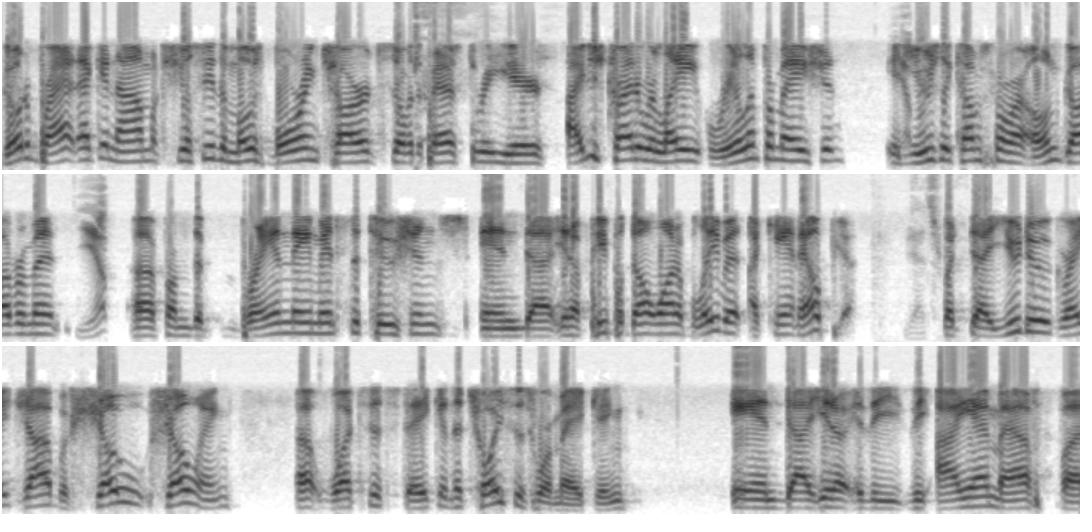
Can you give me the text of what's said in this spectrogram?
go to Brat Economics. You'll see the most boring charts over the past three years. I just try to relay real information. It Yep. usually comes from our own government, Yep. uh, from the brand name institutions, and uh, you know, people don't want to believe it. I can't help you. That's right. But uh, you do a great job of show showing uh, what's at stake and the choices we're making. And uh, you know the the IMF uh,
